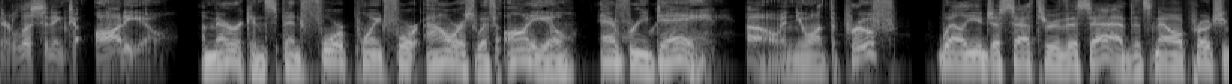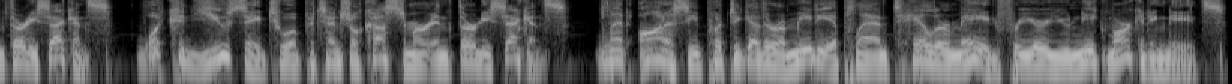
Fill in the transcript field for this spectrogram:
they're listening to audio. Americans spend 4.4 hours with audio every day. Oh, and you want the proof? Well, you just sat through this ad that's now approaching 30 seconds. What could you say to a potential customer in 30 seconds? Let Audacy put together a media plan tailor made for your unique marketing needs.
